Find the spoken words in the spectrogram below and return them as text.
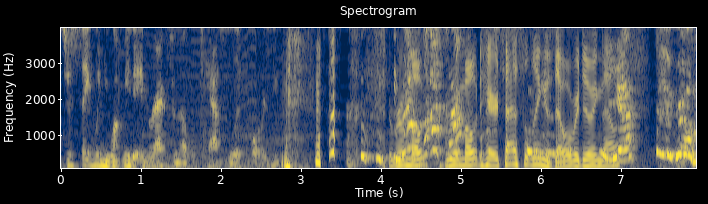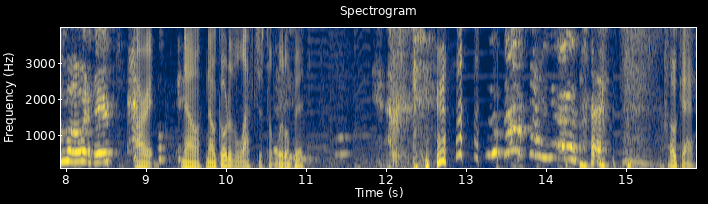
just say when you want me to interact, and I will tassel it for you. remote remote hair tasseling. Is that what we're doing now? Yeah, remote hair tassel. All right, now now go to the left just a little bit. Okay.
